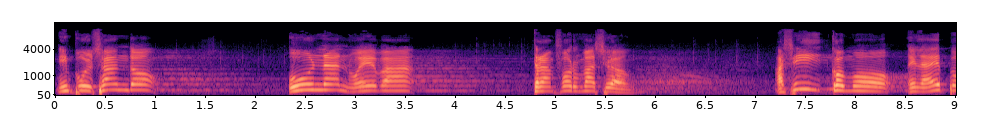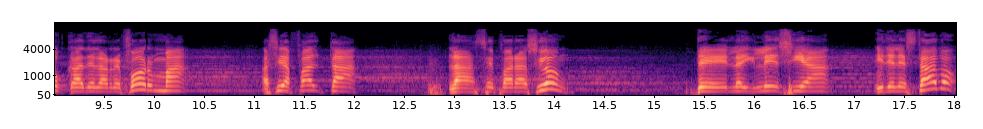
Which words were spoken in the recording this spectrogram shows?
impulsando una nueva transformación. Así como en la época de la reforma hacía falta la separación de la iglesia y del Estado,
